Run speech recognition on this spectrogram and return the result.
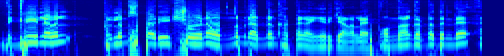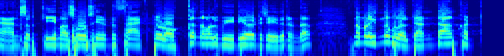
ഡിഗ്രി ലെവൽ പ്രിലിംസ് പരീക്ഷയുടെ ഒന്നും രണ്ടും ഘട്ടം കഴിഞ്ഞിരിക്കുകയാണ് അല്ലേ ഒന്നാം ഘട്ടത്തിന്റെ ആൻസർ കീയും അസോസിയേറ്റഡ് ഫാക്റ്റുകളൊക്കെ നമ്മൾ വീഡിയോ ആയിട്ട് ചെയ്തിട്ടുണ്ട്. നമ്മൾ ഇന്ന് മുതൽ രണ്ടാം ഘട്ട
